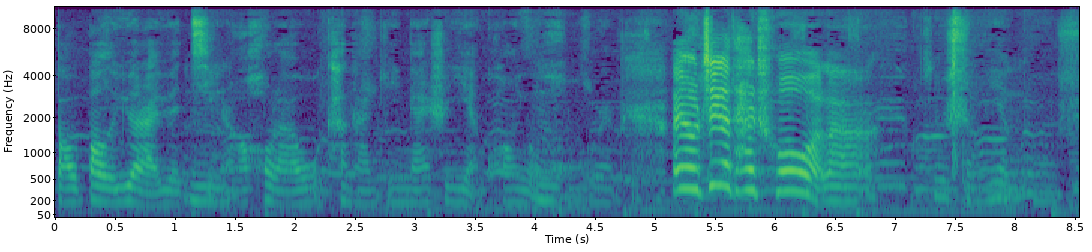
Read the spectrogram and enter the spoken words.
把我抱得越来越紧。然后后来我看他就应该是眼眶有红润。哎呦，这个太戳我了！就什么也不用说，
